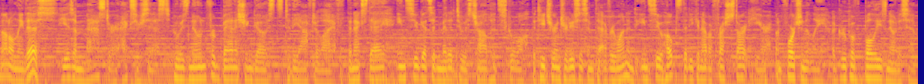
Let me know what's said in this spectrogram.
Not only this, he is a master exorcist who is known for banishing ghosts to the afterlife. The next day, Insoo gets admitted to his childhood school. The teacher introduces him to everyone, and Insoo hopes that he can have a fresh start here. Unfortunately, a group of bullies notice him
